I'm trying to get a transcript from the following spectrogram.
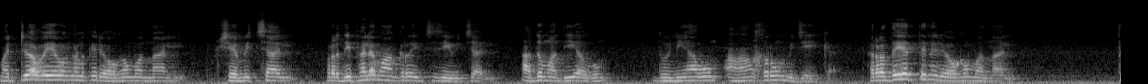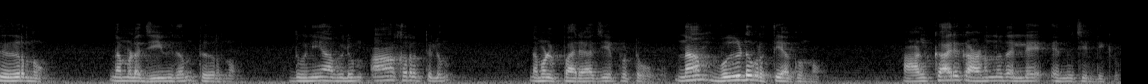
മറ്റു അവയവങ്ങൾക്ക് രോഗം വന്നാൽ ക്ഷമിച്ചാൽ പ്രതിഫലം ആഗ്രഹിച്ച് ജീവിച്ചാൽ അത് മതിയാകും. ദുനിയാവും ആഹ്റും വിജയിക്കാൻ. ഹൃദയത്തിന് രോഗം വന്നാൽ തീർന്നു. നമ്മുടെ ജീവിതം തീർന്നു. ദുനിയാവിലും ആഹ്റത്തിലും നമ്മൾ പരാജയപ്പെട്ടു പോകും. നാം വീട് വൃത്തിയാക്കുന്നു. ആൾക്കാർ കാണുന്നതല്ലേ എന്ന് ചിന്തിക്കും.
